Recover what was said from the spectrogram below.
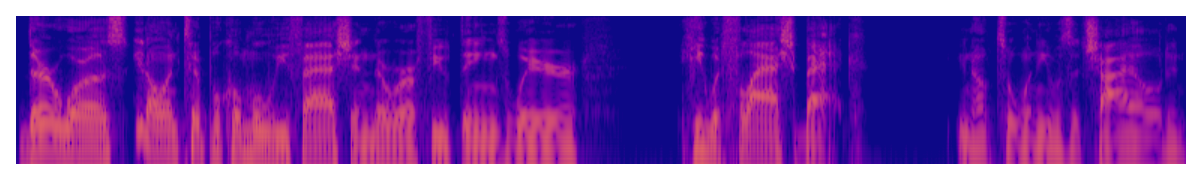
there was, you know, in typical movie fashion, there were a few things where he would flash back, you know, to when he was a child. And,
